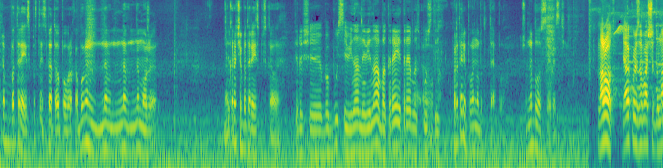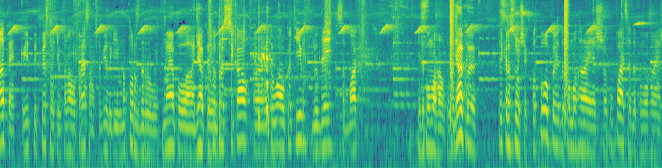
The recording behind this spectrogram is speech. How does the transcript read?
треба батареї спустити з п'ятого поверха, бо він не, не, не може. Ну, коротше, батареї спускали. Коротше, бабусі, війна не війна, батареї треба спустити. В квартирі повинно бути тепло, щоб не було сирості. Народ, дякую за ваші донати від підписників каналу Пресинг. Тобі такий мотор здоровий. Моя повага, дякую. Тут розсікав, е, рятував котів, людей, собак і допомагав. Тому Дякую. Ти, ти красунчик, потопи допомагаєш, окупація допомагаєш.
